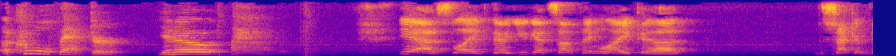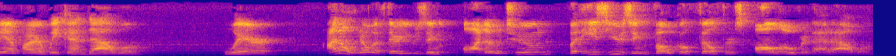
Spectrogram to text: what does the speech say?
a cool factor. You know. Yeah, it's like there you get something like uh, the second Vampire Weekend album, where I don't know if they're using auto tune, but he's using vocal filters all over that album.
